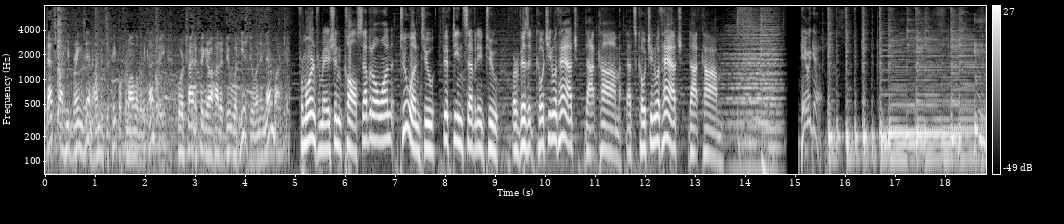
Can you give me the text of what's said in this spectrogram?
That's why he brings in hundreds of people from all over the country who are trying to figure out how to do what he's doing in their market. For more information, call 701 212 1572 or visit coachingwithhatch.com. That's coachingwithhatch.com. Here we go. Mm.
